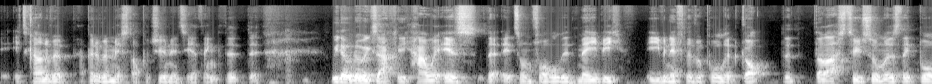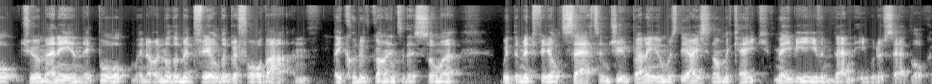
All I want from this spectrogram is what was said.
it's kind of a, a bit of a missed opportunity. I think that, that we don't know exactly how it is that it's unfolded. Maybe even if Liverpool had got the, the last two summers, they bought Tchouameni and they bought you know another midfielder before that, and they could have gone into this summer with the midfield set and Jude Bellingham was the icing on the cake, maybe even then he would have said, Look,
